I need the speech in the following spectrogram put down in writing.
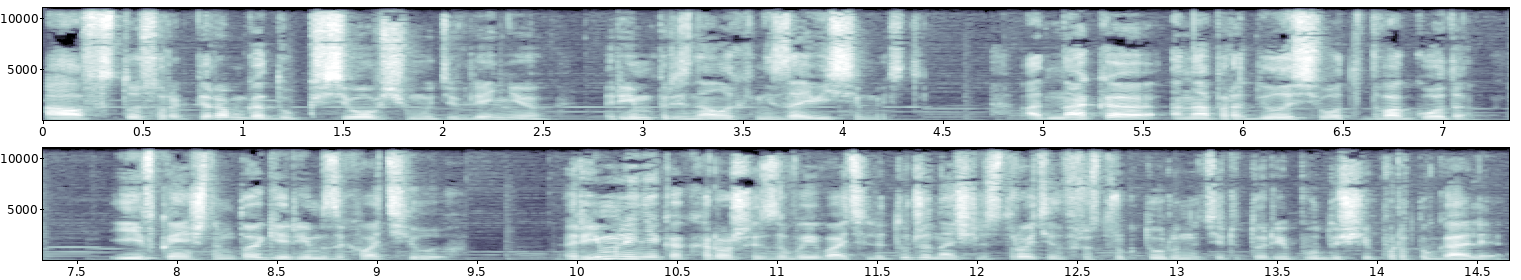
а в 141 году, к всеобщему удивлению, Рим признал их независимость. Однако она продлилась всего-то два года, и в конечном итоге Рим захватил их. Римляне, как хорошие завоеватели, тут же начали строить инфраструктуру на территории будущей Португалии.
